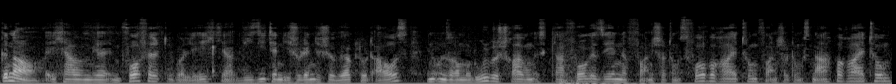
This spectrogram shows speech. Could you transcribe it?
Genau. Ich habe mir im Vorfeld überlegt, ja, wie sieht denn die studentische Workload aus? In unserer Modulbeschreibung ist klar vorgesehen eine Veranstaltungsvorbereitung, Veranstaltungsnachbereitung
